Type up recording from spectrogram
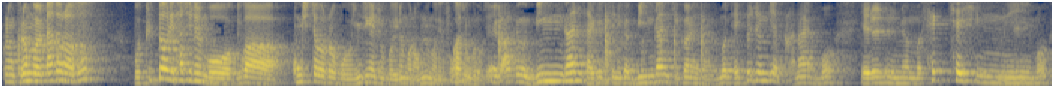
그럼 그런 걸 따더라도 뭐 특별히 사실은 뭐 누가 공식적으로 뭐 인증해주고 뭐 이런 건 없는 거네 국가적으로. 그러니까 앞에 보면 민간 자격증이니까 민간 기관에서 하는 거예요. 뭐 대표적인 게 많아요. 뭐 예를 들면 뭐 색채 심리, 네. 뭐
